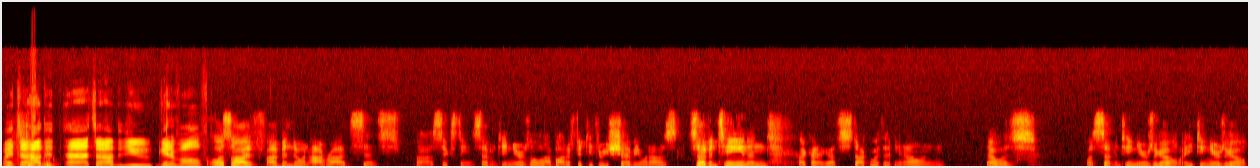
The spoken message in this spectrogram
Wait, so how did uh, so how did you get involved? Well, so I've I've been doing hot rods since uh, 16, 17 years old. I bought a 53 Chevy when I was 17, and I kind of got stuck with it, you know. And that was what 17 years ago, 18 years ago,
